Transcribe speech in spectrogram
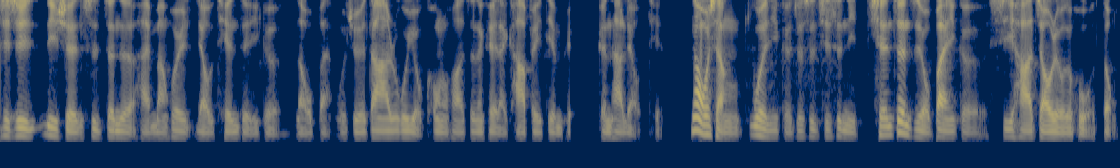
且其实立璇是真的还蛮会聊天的一个老板，我觉得大家如果有空的话，真的可以来咖啡店陪跟他聊天。那我想问一个，就是其实你前阵子有办一个嘻哈交流的活动，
